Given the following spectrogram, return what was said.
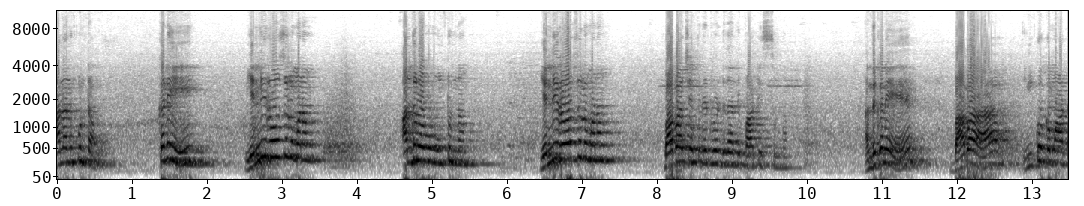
అని అనుకుంటాం. కానీ ఎన్ని రోజులు మనం అందులో ఉంటున్నాం? ఎన్ని రోజులు మనం బాబా చెప్పినటువంటి దాన్ని పాటిస్తున్నాం? అందుకనే బాబా ఇంకొక మాట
